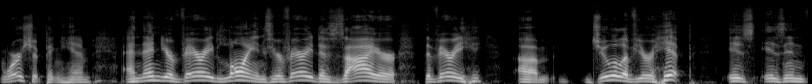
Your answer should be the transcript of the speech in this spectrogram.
worshiping him, and then your very loins, your very desire, the very um, jewel of your hip is is in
